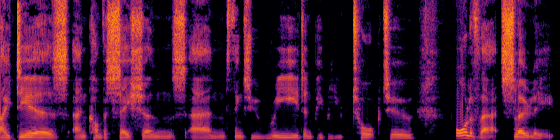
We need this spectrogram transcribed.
ideas and conversations and things you read and people you talk to, all of that slowly.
